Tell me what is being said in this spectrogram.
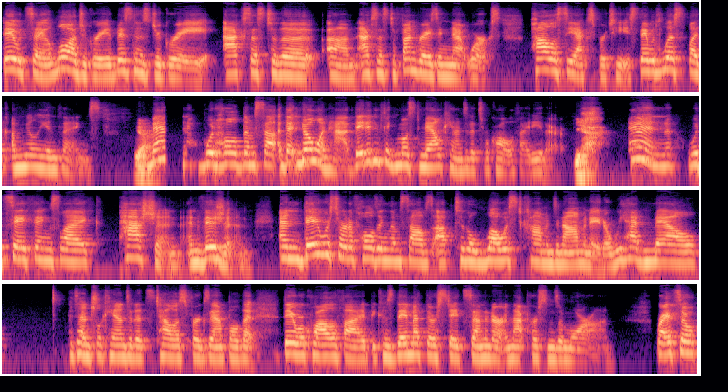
They would say a law degree, a business degree, access to the um, access to fundraising networks, policy expertise. They would list like a million things. Yeah. Men would hold themselves that no one had. They didn't think most male candidates were qualified either. Yeah. Men would say things like, passion and vision. And they were sort of holding themselves up to the lowest common denominator. We had male potential candidates tell us, for example, that they were qualified because they met their state senator and that person's a moron. Right. So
